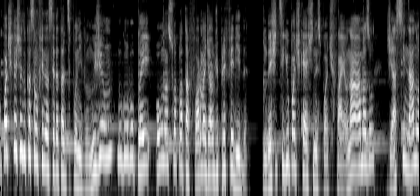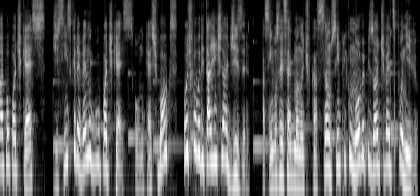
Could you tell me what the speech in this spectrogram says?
O podcast Educação Financeira está disponível no G1, no Globoplay ou na sua plataforma de áudio preferida. Não deixe de seguir o podcast no Spotify ou na Amazon, de assinar no Apple Podcasts, de se inscrever no Google Podcasts ou no Castbox, ou de favoritar a gente na Deezer. Assim você recebe uma notificação sempre que um novo episódio estiver disponível.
